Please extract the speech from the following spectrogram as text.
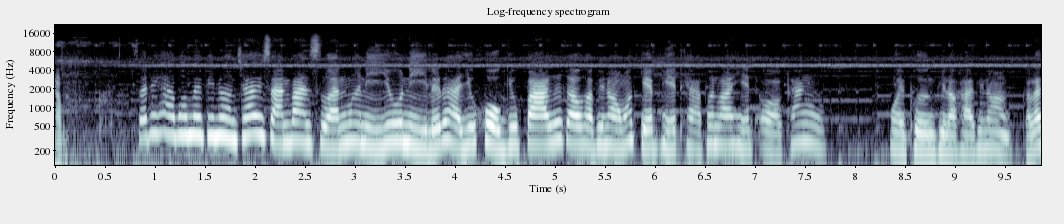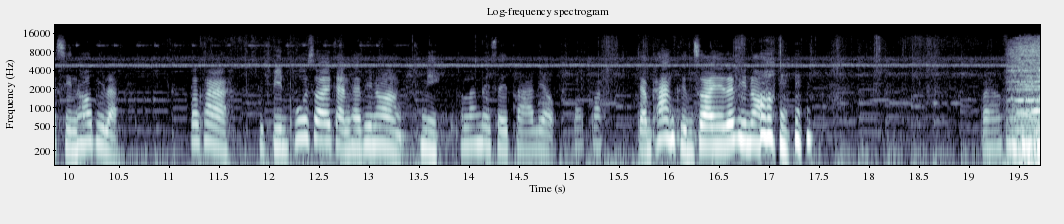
ครับ สวัสดีค่ะพ่อแม่พี่น้องชาวอีสานบ้านสวนมือหนีอยู่หนีหรือถ่ายอยู่โขกอยู่ปลาคือเก่าค่ะพี่น้องมาเก็บเห็ดค่ะ เพื่อนว่าเห็ดออกทั้งห่วยเพิงพี่ละค่ะพี่น้องกระสินธุ์เฮาพี่ละป้าค่ะสิปีนผู้ซอยกันค่ะพี่น้อง นี่กำลังได้ใส่ตาแล้วป้าป้าจำทางขึ้นซอยนี่เด้พี่น้องไปเอ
